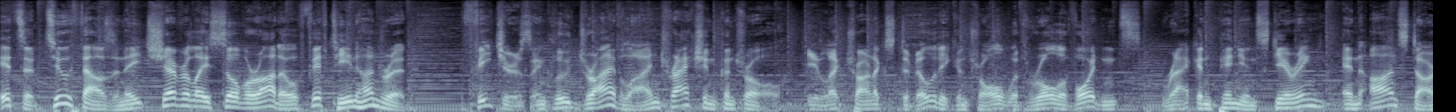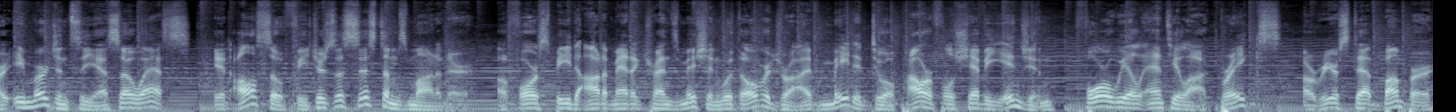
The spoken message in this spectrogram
It's a 2008 Chevrolet Silverado 1500. Features include driveline traction control, electronic stability control with roll avoidance, rack and pinion steering, and OnStar emergency SOS. It also features a systems monitor, a four-speed automatic transmission with overdrive mated to a powerful Chevy engine, four-wheel anti-lock brakes, a rear step bumper,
